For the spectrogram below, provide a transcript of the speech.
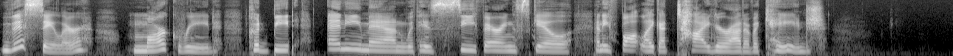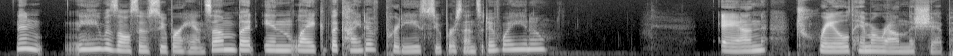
This sailor, Mark Read, could beat any man with his seafaring skill, and he fought like a tiger out of a cage. And he was also super handsome, but in like the kind of pretty, super sensitive way, you know? Anne trailed him around the ship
